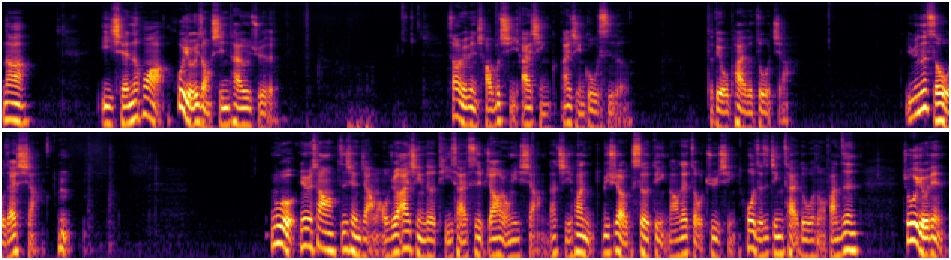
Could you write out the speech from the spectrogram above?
那以前的话会有一种心态，会觉得。稍微有点瞧不起爱情爱情故事的的流派的作家，因为那时候我在想，嗯，如果因为像之前讲嘛，我觉得爱情的题材是比较容易想，那奇幻必须要有个设定，然后再走剧情，或者是精彩度或什么，反正就会有点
